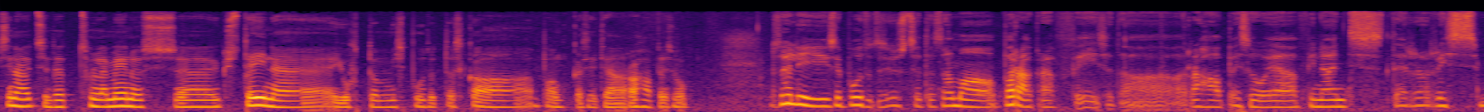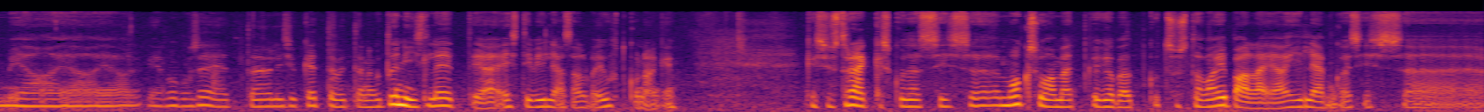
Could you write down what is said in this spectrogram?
sina ütlesid, et sulle meenus äh, üks teine juhtum, mis puudutas ka pankasid ja rahapesu. no see oli, see puudutas just sedasama paragrahvi, seda rahapesu ja finantsterrorism ja, ja, ja, ja kogu see, et oli niisugune ettevõtja nagu Tõnis Leet ja Eesti Viljasalve juht kunagi, kes just rääkis, kuidas siis äh, Maksuamet kõigepealt kutsus ta vaibale ja hiljem ka siis äh,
